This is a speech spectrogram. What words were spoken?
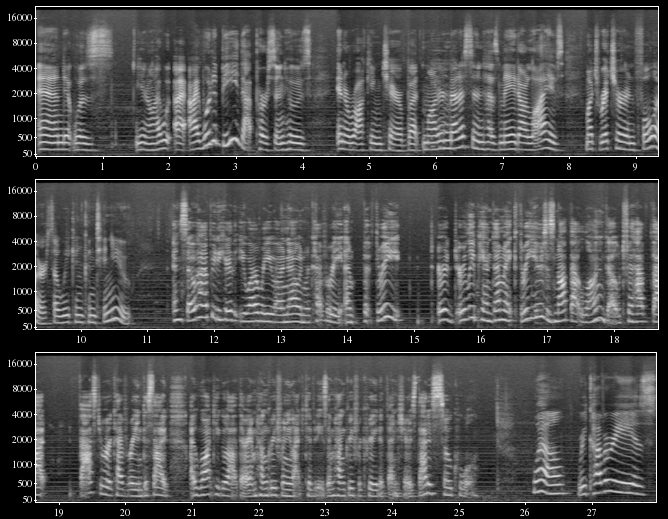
and it was you know I would I, I would be that person who's in a rocking chair but modern medicine has made our lives much richer and fuller so we can continue. I'm so happy to hear that you are where you are now in recovery. And but three er, early pandemic, three years is not that long ago to have that faster recovery and decide I want to go out there. I'm hungry for new activities. I'm hungry for creative ventures. That is so cool. Well, recovery is,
